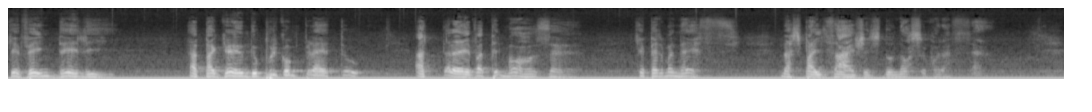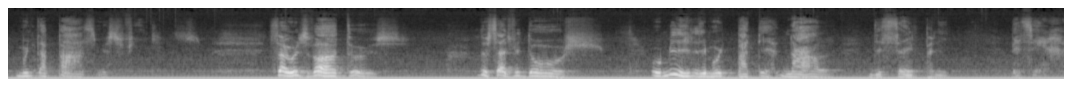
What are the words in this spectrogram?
que vem dele, apagando por completo a treva teimosa que permanece nas paisagens do nosso coração. Muita paz, meus filhos. São os votos do servidor humilde e paternal de sempre, Bezerra.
